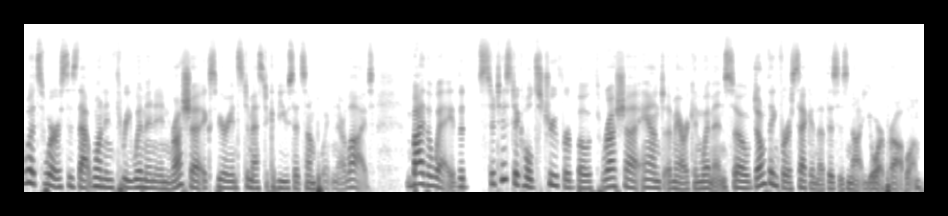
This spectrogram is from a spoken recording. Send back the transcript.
What's worse is that one in three women in Russia experience domestic abuse at some point in their lives. By the way, the statistic holds true for both Russia and American women, so don't think for a second that this is not your problem.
